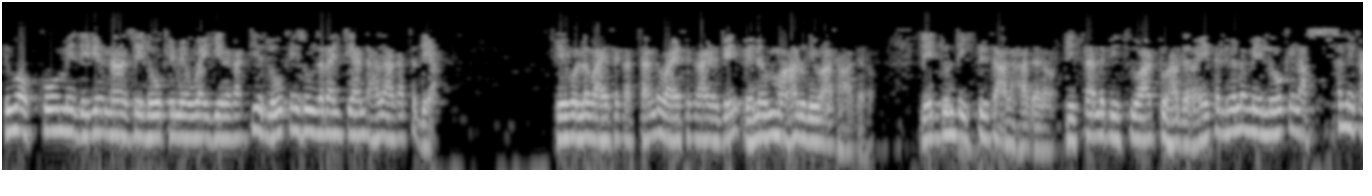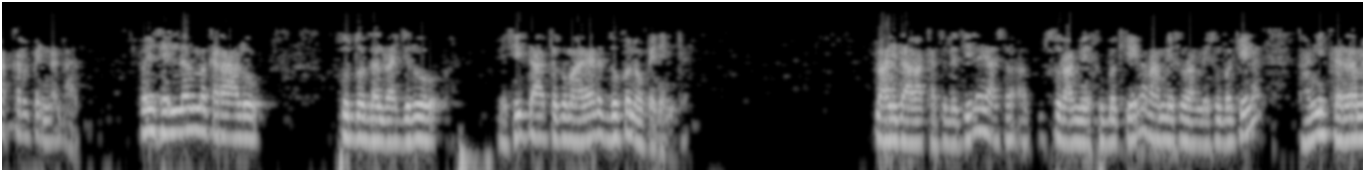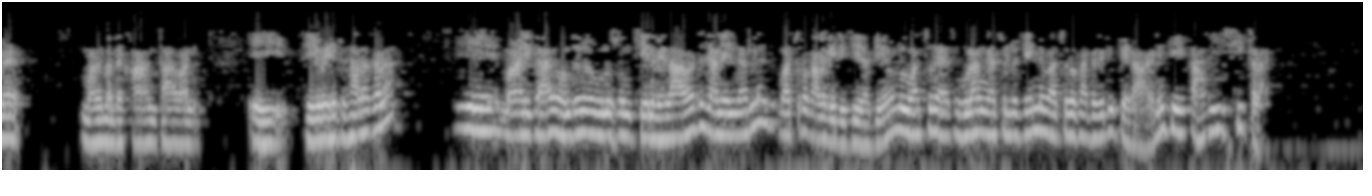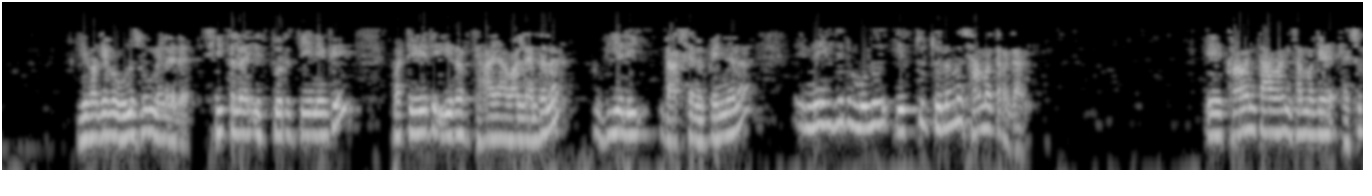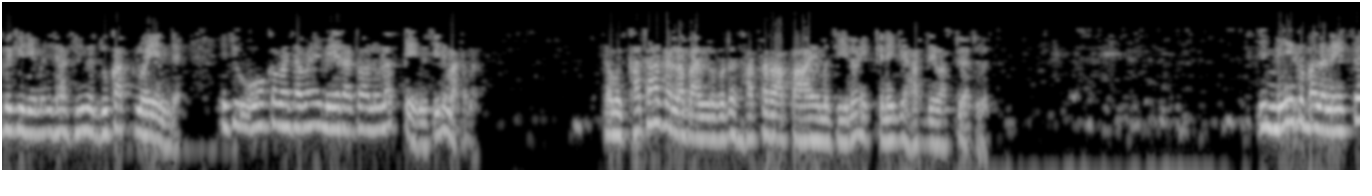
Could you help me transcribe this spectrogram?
ඒක ඔක්කොම මේ දෙවියන් වහන්සේ ලෝකෙ මෙව්වයි කියන කට්ටිය ලෝකේ සුන්දරයි කියන හදාගත්ත දෙයක්. ඒගොල්ල වයසකට ගන්න වයස කාලේදී වෙනම මහලු නිවාස හදනවා. ලෙඩුන්ට ඉස්පිරිතාල හදනවා. පිස්සන්න පිස්සු ආට්ටු හදනවා. ඒක ලියලා මේ ලෝකේ ලස්සන එකක් කරලා පෙන්නන්න හදනවා. ඔය සෙල්ලම්ම කරාලු සුද්ධෝදන රජුරෝ මේ සිද්ධාර්ථ කුමාරයාට දුක නොපෙනෙන්න. මාලිගාවක් ඇතුලේ තියලා සුරම්මේ සුබ කියලා රම්මේ සුරම්මේ සුබ කියලා තනි කරම මල්මද කාන්තාවන් ඒ සේවයට සලකලා මේ මාලිගාවේ හොඳ උණුසුම් තියෙන වෙලාවට ජනෙල් අරලා වතුර කලගෙඩි කියලා තියෙනවා. මේ වතුර ඇතු හුලං ඇතුළේ තියෙන වතුර කඩගෙඩි පෙරාගෙන ඒක හරි සීතලයි. ඒ වගේම උණුසුම් මෙලෙද සීතල ඉස්තර තියෙන එකේ වටේට ඊර ඡායාවල් ඇඳලා වියලි දර්ශන පෙන්නලා මේ විදිහට මුළු ඉස්තු තුනම සම කරගන්න. ඒ කාන්තාවන් සමග ඇසුරු කිරීම නිසා කිසිම දුකක් නොයෙන්න. ඉතින් ඕකම තමයි මේ රටවල වලත් පේන්නේ තියෙන්නේ මට නම්. නමුත් කතා කරලා බලනකොට හතර අපායම තියෙන එක්කෙනෙක්ගේ හෘද වස්තු ඇතුළත. ඉතින් මේක බලන එක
